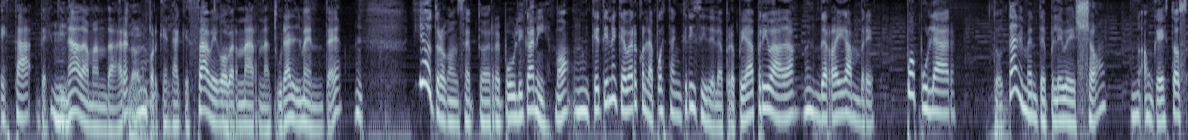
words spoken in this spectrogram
está destinada a mandar, Claro. porque es la que sabe gobernar naturalmente. Y otro concepto de republicanismo que tiene que ver con la puesta en crisis de la propiedad privada de raigambre popular, totalmente plebeyo, aunque estos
